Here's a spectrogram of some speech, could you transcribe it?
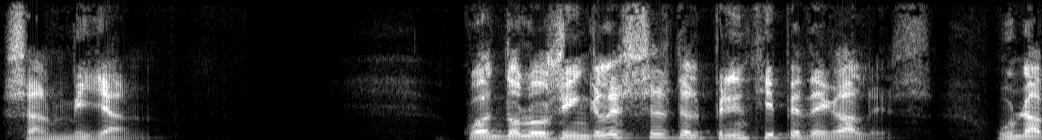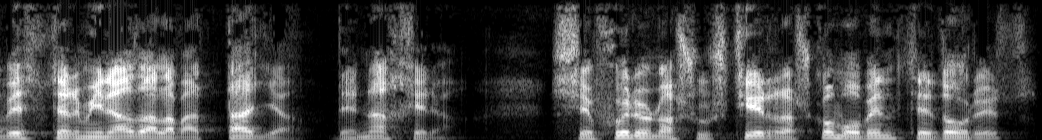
San Millán. Cuando los ingleses del príncipe de Gales, una vez terminada la batalla de Nájera, se fueron a sus tierras como vencedores,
